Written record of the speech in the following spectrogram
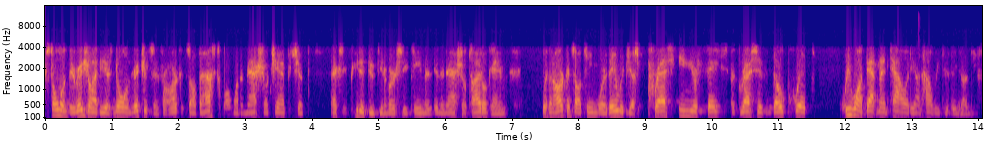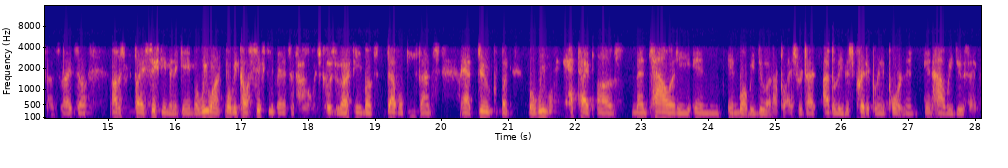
stolen. The original idea is Nolan Richardson for Arkansas basketball won a national championship, actually beat a Duke University team in, in the national title game with an Arkansas team where they would just press in your face, aggressive, no quit, we want that mentality on how we do things on defense, right? So obviously we play a 60 minute game, but we want what we call 60 minutes of hell, which goes with our theme of devil defense at Duke. But but we want that type of mentality in in what we do at our place, which I, I believe is critically important in, in how we do things.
